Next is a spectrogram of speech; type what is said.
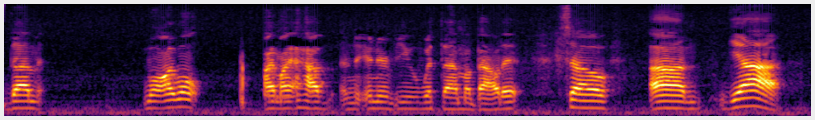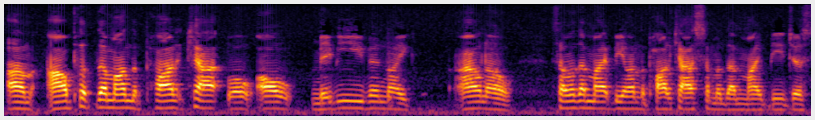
them. Well, I won't. I might have an interview with them about it. So, um, yeah. Um, I'll put them on the podcast. Well, I'll maybe even like I don't know. Some of them might be on the podcast. Some of them might be just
